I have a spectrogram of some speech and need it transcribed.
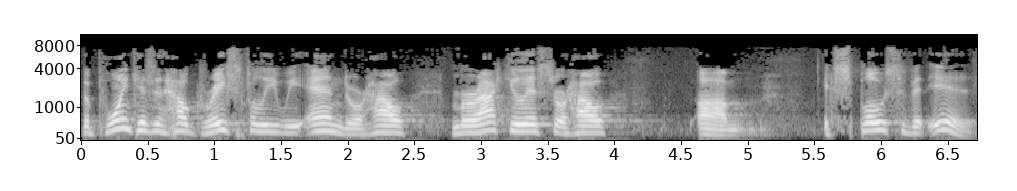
The point isn't how gracefully we end or how miraculous or how um, explosive it is.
